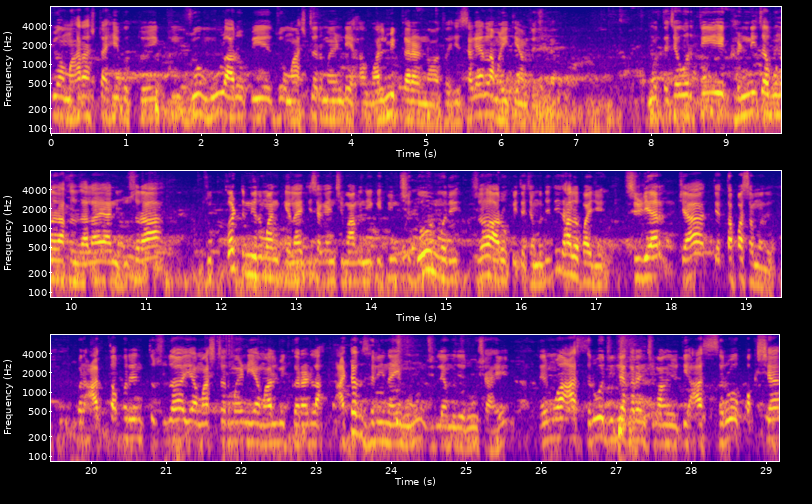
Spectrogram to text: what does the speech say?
किंवा महाराष्ट्र हे बघतोय की जो मूळ आरोपी आहे जो मास्टर माइंड आहे हा वाल्मिक कराड नावाचा हे सगळ्यांना माहिती आहे आमच्या जिल्ह्यात. मग त्याच्यावरती एक खंडणीचा गुन्हा दाखल झाला आहे आणि दुसरा जो कट निर्माण केला आहे ती सगळ्यांची मागणी की तीनशे दोनमध्ये सह आरोपी त्याच्यामध्ये ते झालं पाहिजे सी डी आरच्या त्या तपासामध्ये. पण आत्तापर्यंत सुद्धा या मास्टर माइंड या मालविक कराडला अटक झाली नाही म्हणून जिल्ह्यामध्ये रोष आहे. त्यामुळं आज सर्व जिल्ह्याकरांची मागणी होती. आज सर्व पक्षा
